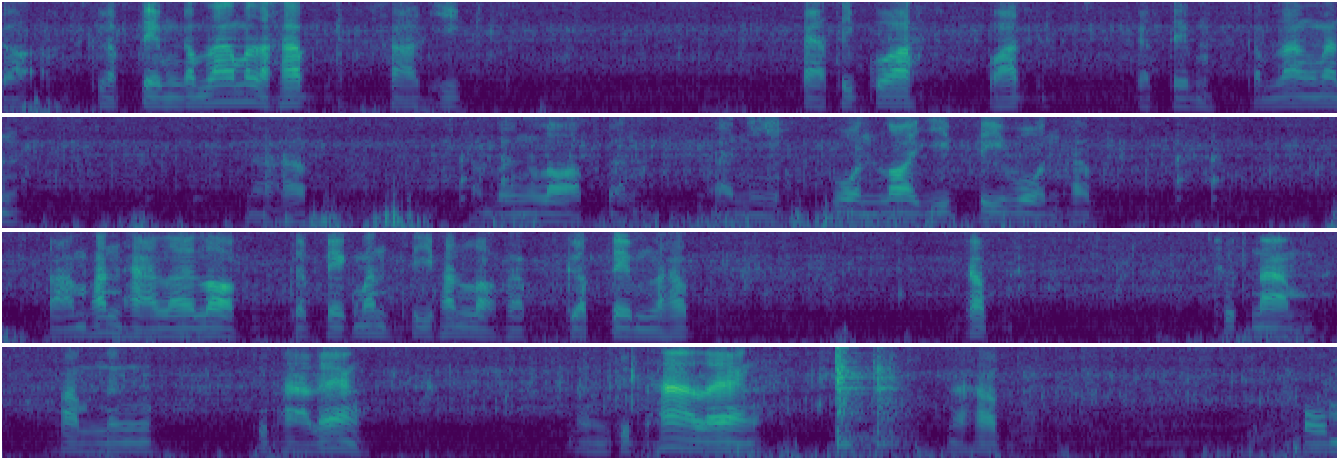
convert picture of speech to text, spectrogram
ก็เกือบเต็มกำลังมาแล้วครับ ขาดอีกแปดสิบกว่าวัดก็เต็มกำลังมันนะครับเบิ่งรอบกันอันนี้โวลร้อยยี่สี่โวลต์ครับสามพันหาร้อยรอบจะเป๊กมันสี่พันรอบครับ เกือบเต็มแล้วครับครับ ชุดน้ำปั๊มหนึ่งจุดหาแรงหนึ่งจุดห้าแรงนะครับ ผม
